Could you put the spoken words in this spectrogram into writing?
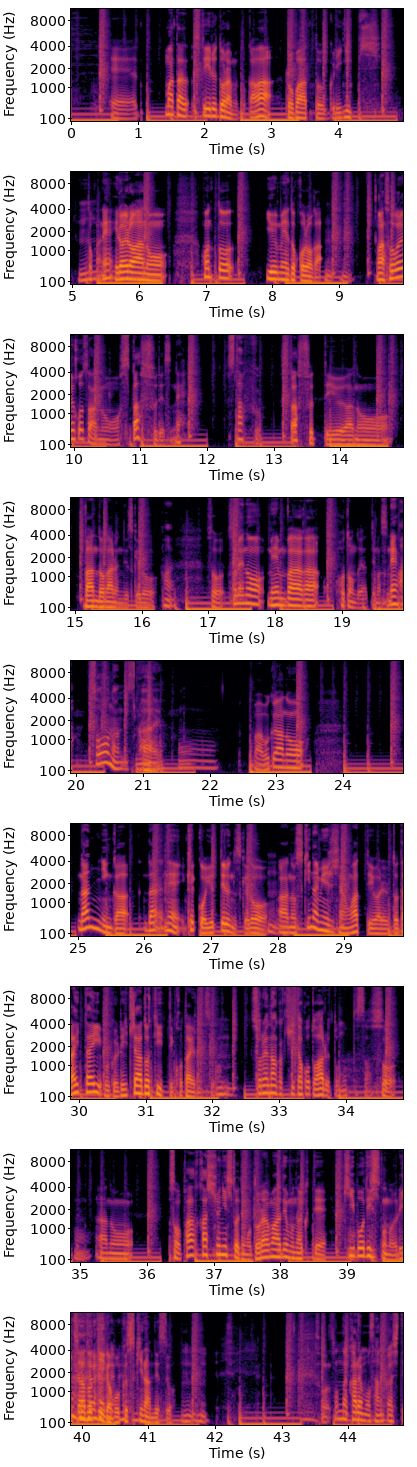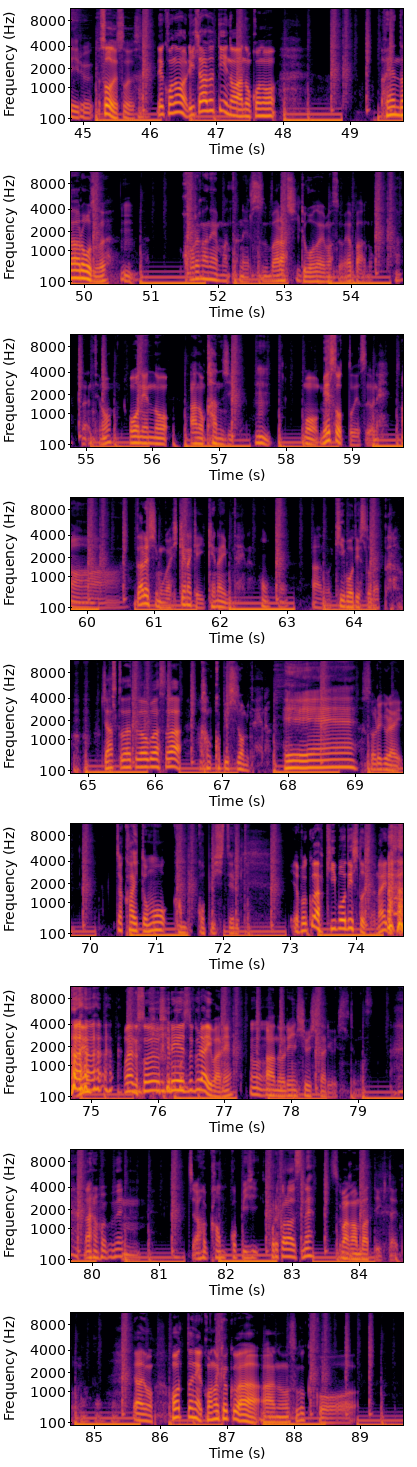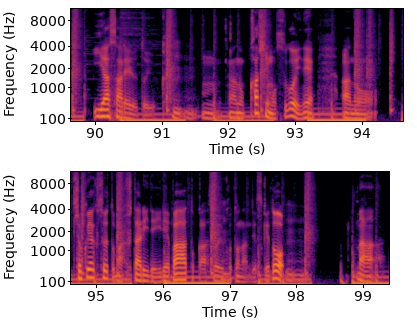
えーまたスティールドラムとかはロバート・グリニッチうん。とかね、いろいろあの本当有名どころが。うんうん。まあそれこそあのスタッフですね。スタッフ？スタッフっていうあのバンドがあるんですけどはい。そうそれのメンバーがほとんどやってますね。あそうなんですね。はい。うんまあ僕はあの何人かだ、ね、結構言ってるんですけど、うん。あの好きなミュージシャンはって言われると大体僕リチャード・ティって答えるんですよ、うん。それなんか聞いたことあると思ってさ。そう。うん。あのそうパーカッショニストでもドラマーでもなくてキーボーディストのリチャード・ティが僕好きなんですよ。うんうんそう。そんな彼も参加している。そうですそうです、はでこのリチャード・ティのあのこのフェンダー・ローズ？うん。これがねまたね素晴らしいでございますよ。やっぱあの、なんていうの？往年のあの感じ。うん。もうメソッドですよね。ああ誰しもが弾けなきゃいけないみたいな。あのキーボーディストだったら。Just the Two of Us は完コピしろみたいな。へえそれぐらいい。じゃあカイトも完コピしてるとや僕はキーボーディストじゃないですよね。まあそういうフレーズぐらいはねうんあの練習したりしてます、なるほどね、うん、じゃあ完コピこれからですね。まあ頑張っていきたいと思います。いやでも本当ねこの曲はあのすごくこう癒されるというか、うんうん、あの歌詞もすごいねあの直訳するとまあ2人でいればとかそういうことなんですけど、うんうんまあ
